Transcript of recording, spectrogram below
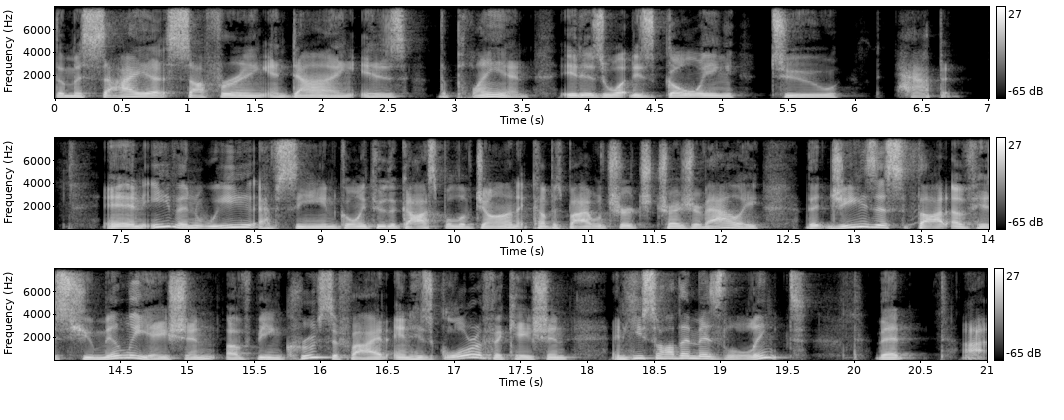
the Messiah suffering and dying is the plan. It is what is going to happen. And even we have seen going through the Gospel of John at Compass Bible Church Treasure Valley that Jesus thought of his humiliation of being crucified and his glorification, and he saw them as linked. That uh,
